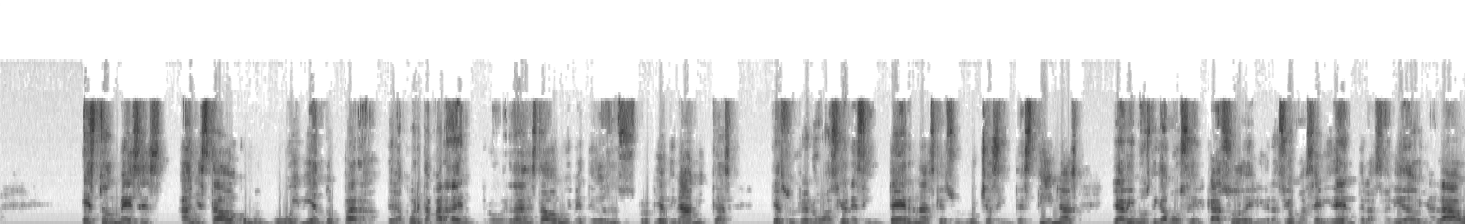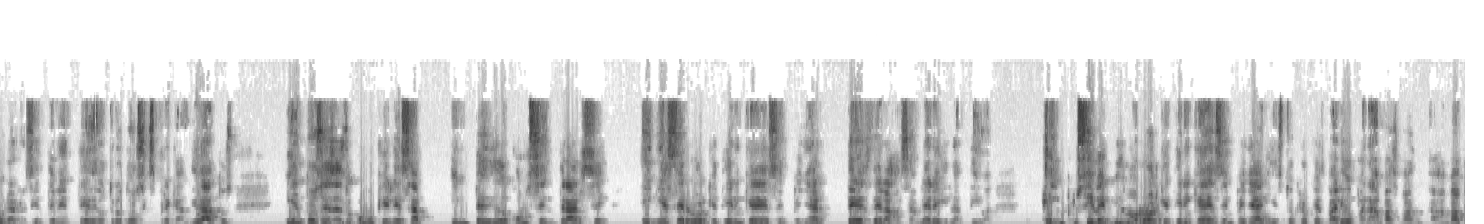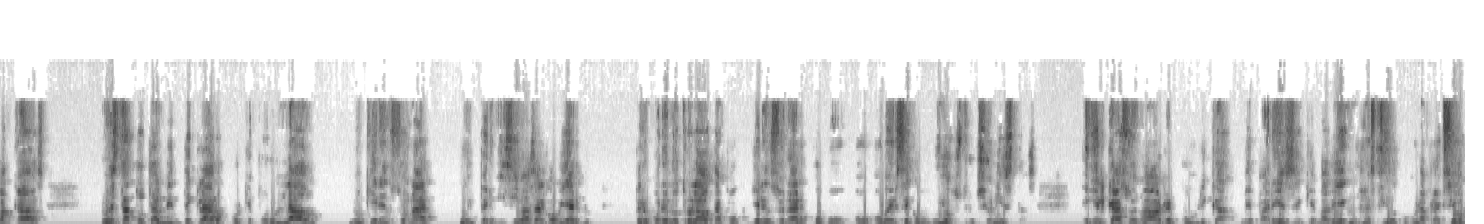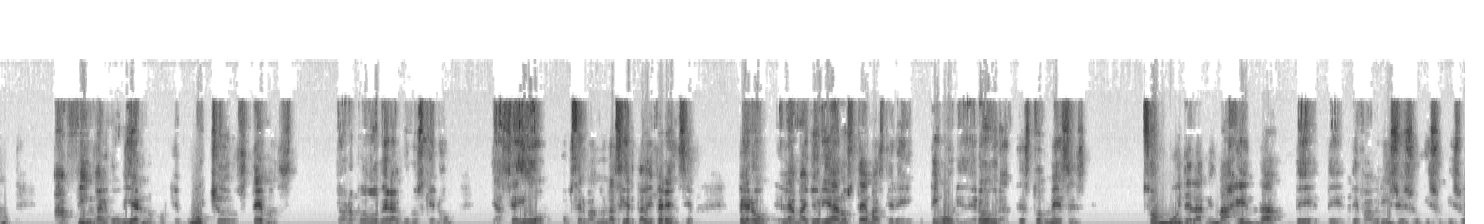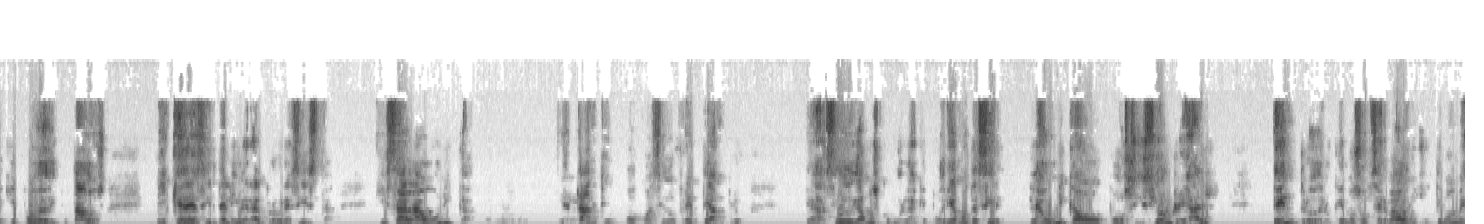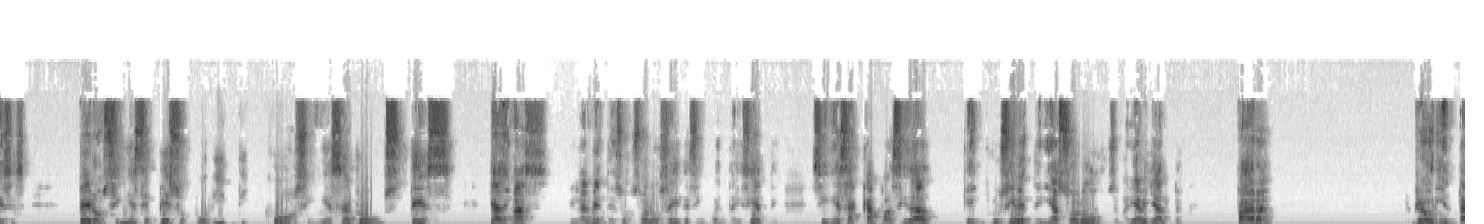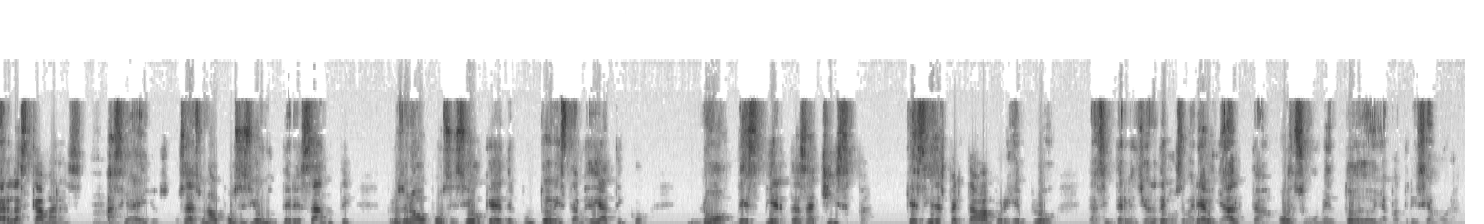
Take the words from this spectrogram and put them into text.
estos meses han estado como muy viendo para, de la puerta para adentro, ¿verdad? Han estado muy metidos en sus propias dinámicas, que sus renovaciones internas, que sus luchas intestinas. Ya vimos, digamos, el caso de liberación más evidente, la salida de doña Laura, recientemente de otros dos ex precandidatos. Y entonces eso como que les ha impedido concentrarse en ese rol que tienen que desempeñar desde la Asamblea Legislativa. E inclusive el mismo rol que tienen que desempeñar, y esto creo que es válido para ambas, ambas bancadas, no está totalmente claro porque por un lado no quieren sonar muy permisivas al gobierno, pero por el otro lado tampoco quieren sonar como o, verse como muy obstruccionistas. En el caso de Nueva República, me parece que más bien ha sido como una fracción afín al gobierno, porque muchos de los temas, y ahora podemos ver algunos que no, ya se ha ido observando una cierta diferencia, pero la mayoría de los temas que el Ejecutivo lideró durante estos meses son muy de la misma agenda de, de, Fabricio y su, y, su, y su, equipo de diputados. Ni qué decir de liberal progresista. Quizá la única, tanto un poco ha sido Frente Amplio, que ha sido, digamos, como la que podríamos decir la única oposición real dentro de lo que hemos observado en los últimos meses, pero sin ese peso político, sin esa robustez, y además, finalmente, son solo 6 de 57, sin esa capacidad que inclusive tenía solo don José María Villalta para reorientar las cámaras hacia ellos. O sea, es una oposición interesante, pero es una oposición que desde el punto de vista mediático no despierta esa chispa que sí despertaban, por ejemplo, las intervenciones de José María Villalta o en su momento de doña Patricia Mora.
